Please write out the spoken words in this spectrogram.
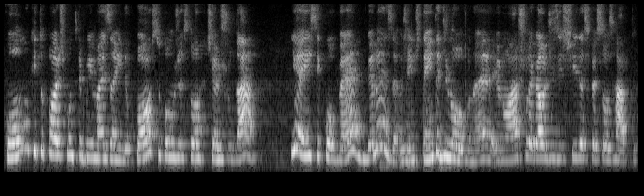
Como que tu pode contribuir mais ainda? Eu posso, como gestor, te ajudar? E aí, se couber, beleza, a gente tenta de novo, né? Eu não acho legal desistir das pessoas rápido,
